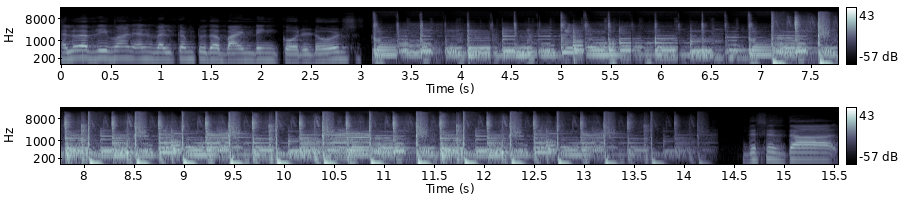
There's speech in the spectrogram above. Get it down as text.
Hello, everyone, and welcome to the Binding Corridors. This is the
